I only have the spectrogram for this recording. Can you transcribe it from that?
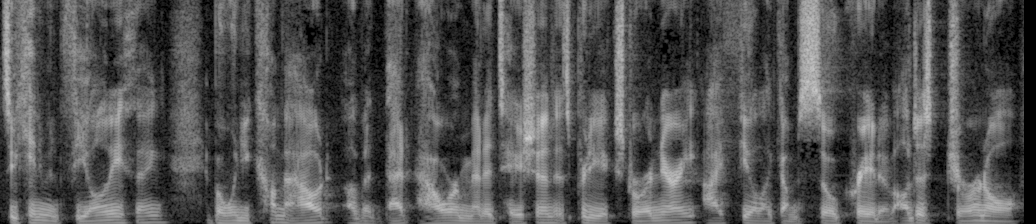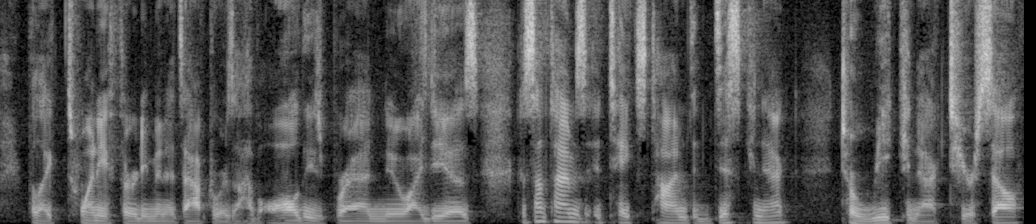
so you can't even feel anything. But when you come out of that hour meditation, it's pretty extraordinary. I feel like I'm so creative. I'll just journal for like 20, 30 minutes afterwards. I have all these brand new ideas because sometimes it takes time to disconnect, to reconnect to yourself,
